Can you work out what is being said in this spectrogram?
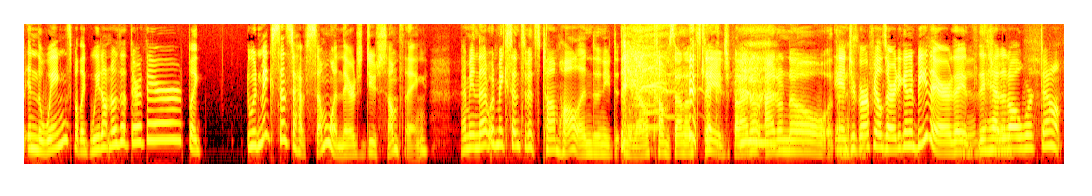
in the wings, but like we don't know that they're there. Like, it would make sense to have someone there to do something. I mean, that would make sense if it's Tom Holland and he, you know, comes down on stage. But I don't, I don't know. Andrew Garfield's already going to be there. They, yeah, they had true. it all worked out.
